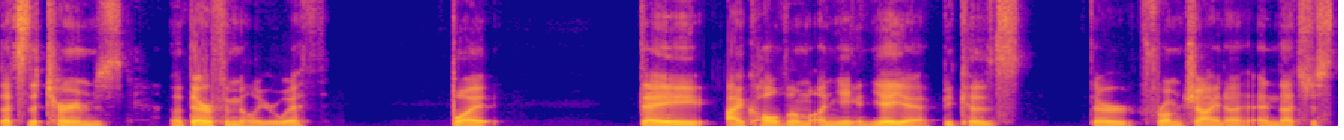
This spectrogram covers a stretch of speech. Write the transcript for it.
that's the terms that they're familiar with. But they I call them Anying and Yeye because they're from China and that's just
